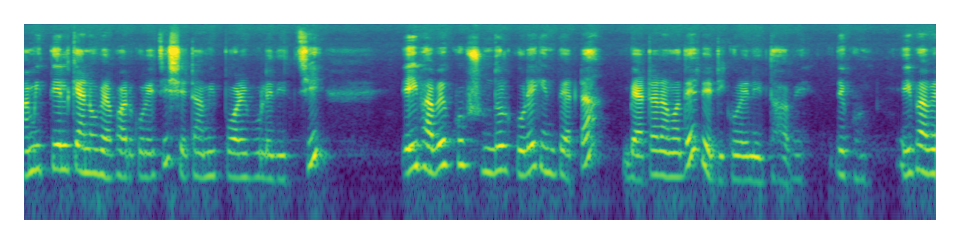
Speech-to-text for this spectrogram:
আমি তেল কেন ব্যবহার করেছি সেটা আমি পরে বলে দিচ্ছি। এইভাবে খুব সুন্দর করে কিন্তু একটা ব্যাটার আমাদের রেডি করে নিতে হবে। দেখুন, এইভাবে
